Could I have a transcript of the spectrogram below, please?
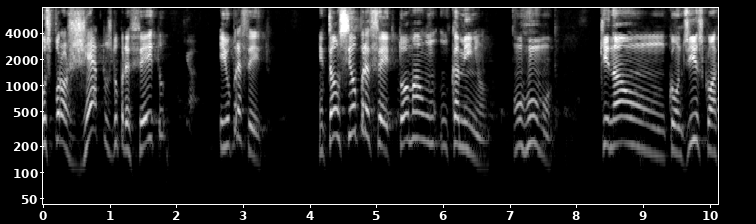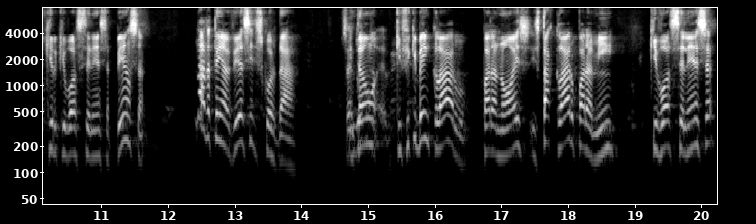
os projetos do prefeito e o prefeito. Então, se o prefeito toma um, um caminho, um rumo que não condiz com aquilo que Vossa Excelência pensa, nada tem a ver se discordar. Sem então, dúvida. que fique bem claro para nós, está claro para mim, que Vossa Excelência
